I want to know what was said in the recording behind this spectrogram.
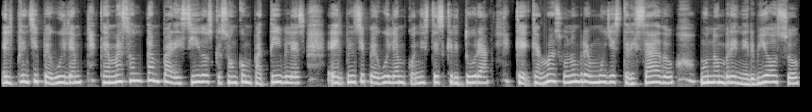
el príncipe William, que además son tan parecidos, que son compatibles, el príncipe William con esta escritura, que, que además un hombre muy estresado, un hombre nervioso,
